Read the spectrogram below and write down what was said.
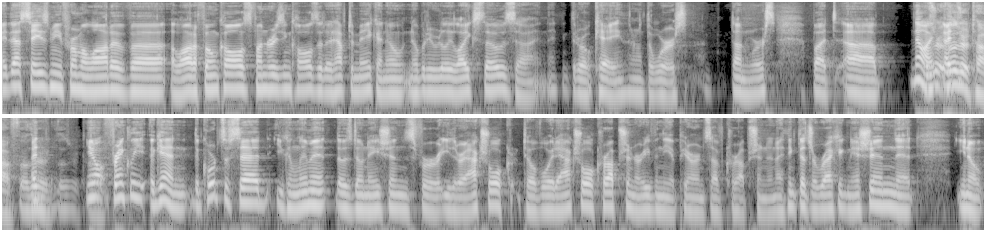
I that saves me from a lot of uh, a lot of phone calls, fundraising calls that I'd have to make. I know nobody really likes those. Uh, I think they're okay. They're not the worst. I've done worse, but uh, no, Those, I, are, I- those are tough. Those I- are, those are you know, frankly, again, the courts have said you can limit those donations for either actual to avoid actual corruption or even the appearance of corruption. And I think that's a recognition that you know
